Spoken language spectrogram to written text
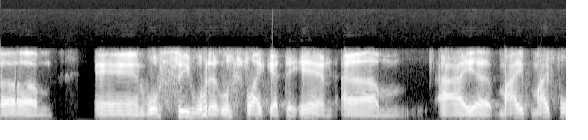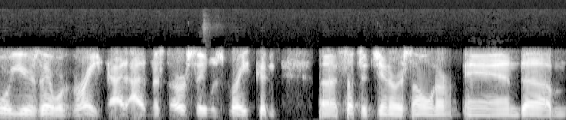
um, and we'll see what it looks like at the end. Um, I uh, my my four years there were great. I, I Mr. Irsay was great. Couldn't uh, such a generous owner, and um,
